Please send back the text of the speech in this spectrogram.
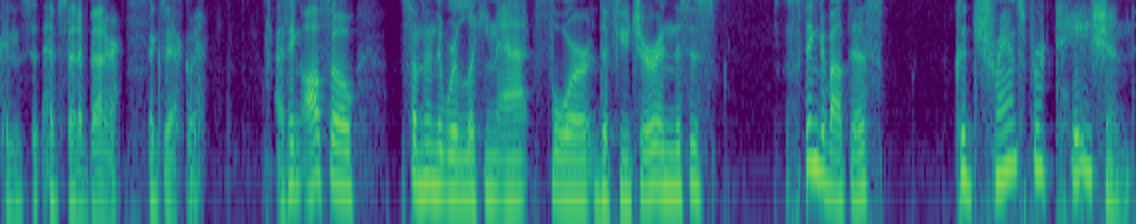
Couldn't have said it better. Exactly. I think also something that we're looking at for the future, and this is think about this could transportation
